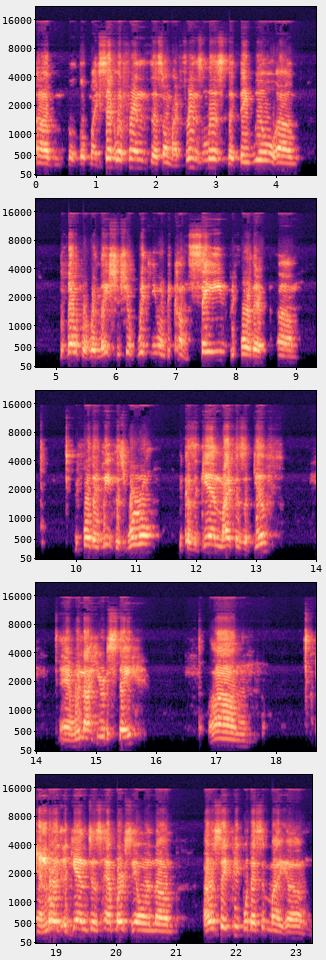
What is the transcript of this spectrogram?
um, my secular friends that's on my friends list, that they will um, develop a relationship with you and become saved before they um, before they leave this world. Because again, life is a gift, and we're not here to stay. Um, and Lord, again, just have mercy on um, I would say people that's in my um,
